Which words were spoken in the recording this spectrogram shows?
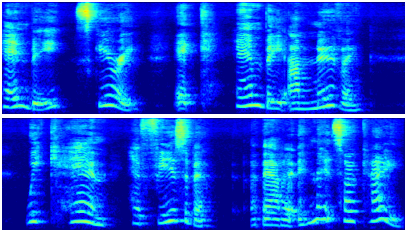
can be scary. It can be unnerving. We can have fears about about it and that's okay.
